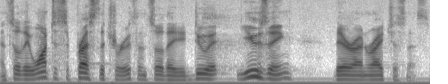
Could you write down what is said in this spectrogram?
and so they want to suppress the truth, and so they do it using their unrighteousness.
